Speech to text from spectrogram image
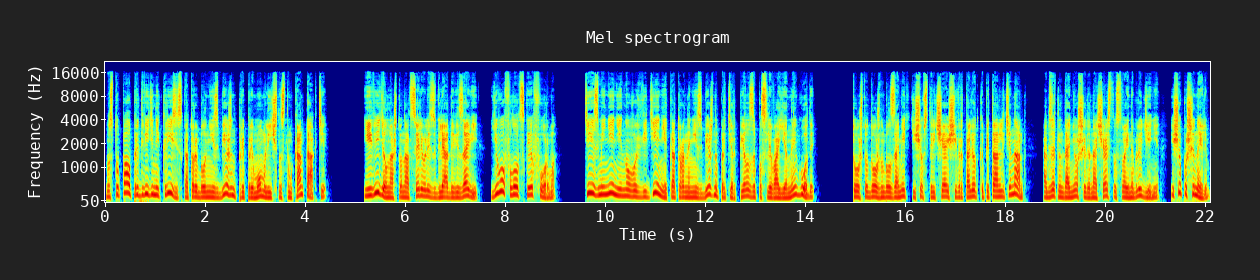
Наступал предвиденный кризис, который был неизбежен при прямом личностном контакте. И видел, на что нацеливались взгляды визави, его флотская форма. Те изменения и нововведения, которые она неизбежно претерпела за послевоенные годы. То, что должен был заметить еще встречающий вертолет капитан-лейтенант, обязательно донесший до начальства свои наблюдения, еще по шинелям.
